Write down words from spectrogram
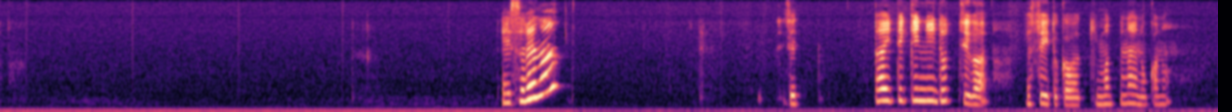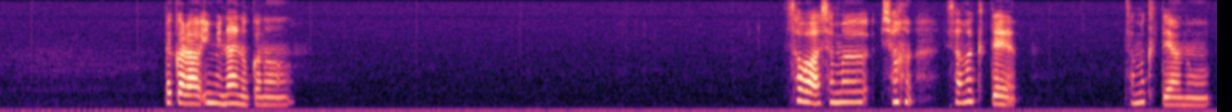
えそれな？絶対的にどっちが安いとかは決まってないのかな？だから意味ないのかな？シャワー寒寒くて寒くてあの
